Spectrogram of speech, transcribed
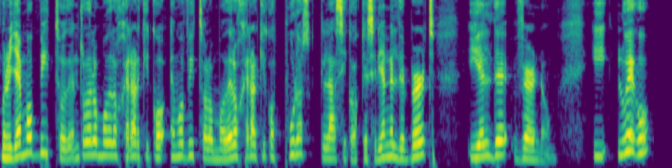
Bueno, ya hemos visto dentro de los modelos jerárquicos, hemos visto los modelos jerárquicos puros clásicos, que serían el de Bert y el de Vernon. Y luego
